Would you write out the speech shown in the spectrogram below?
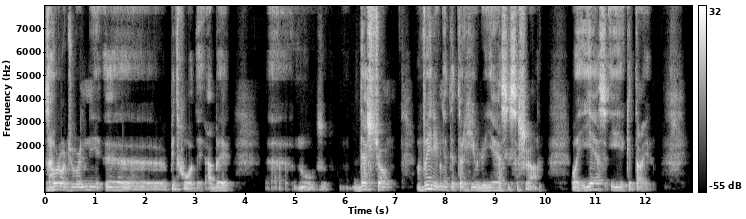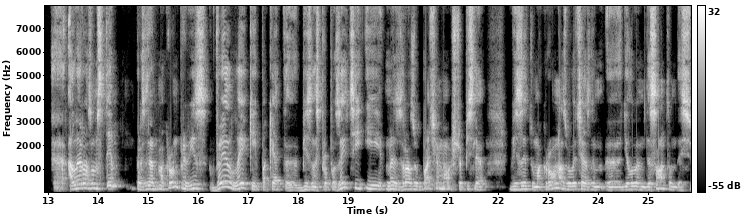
загороджувальні підходи, аби ну, дещо вирівняти торгівлю ЄС і США, ой, ЄС і Китаю. Але разом з тим президент Макрон привіз великий пакет е, бізнес-пропозицій, і ми зразу бачимо, що після візиту Макрона з величезним е, діловим десантом, десь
